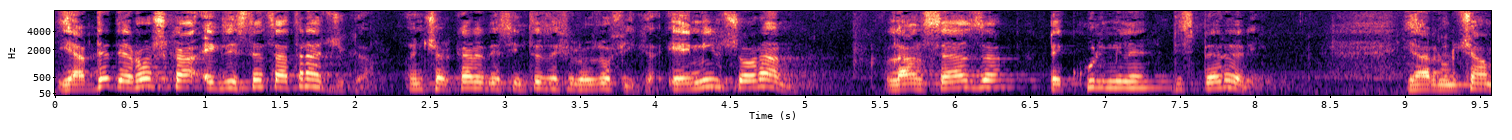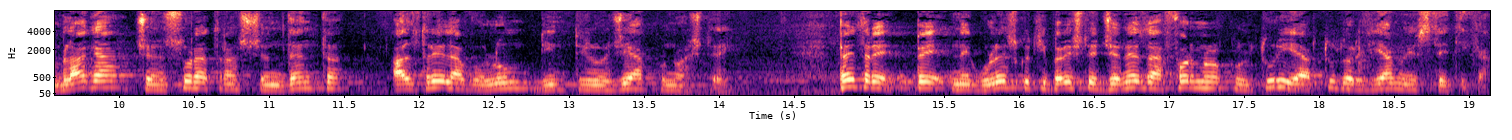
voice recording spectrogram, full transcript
Iar Dede Roșca, Existența tragică, încercare de sinteză filozofică. Emil Cioran lansează pe culmile disperării. Iar Lucian Blaga, Censura transcendentă, al treilea volum din trilogia Cunoașterii. Petre P. Negulescu tipărește geneza formelor culturii, iar Tudor Vianu estetica.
